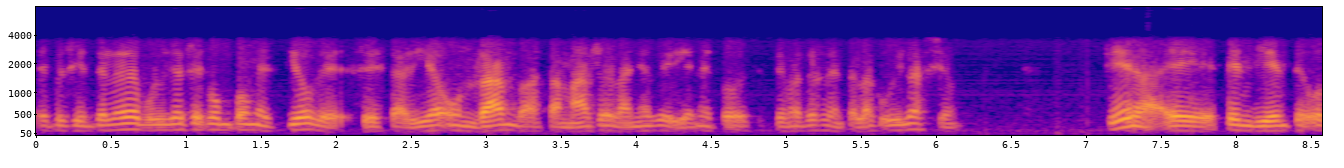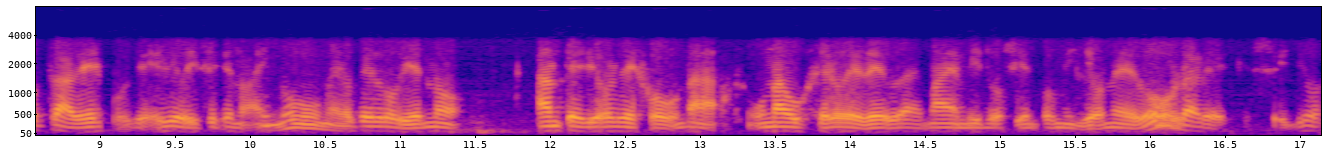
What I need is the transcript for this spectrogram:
el presidente de la República se comprometió que se estaría honrando hasta marzo del año que viene todo el sistema de frente a la jubilación. Queda eh, pendiente otra vez, porque ellos dicen que no hay número, que el gobierno anterior dejó una, un agujero de deuda de más de 1.200 millones de dólares, qué sé yo,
